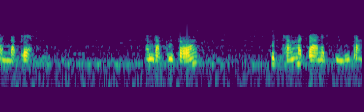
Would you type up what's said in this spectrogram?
อันดับแรก อันดับที่สองจิตถังมัจจานชีวิตัง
